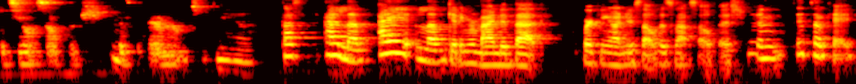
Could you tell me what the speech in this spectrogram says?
It's not selfish. Mm-hmm. It's paramount. Yeah. That's I love I love getting reminded that working on yourself is not selfish and it's okay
